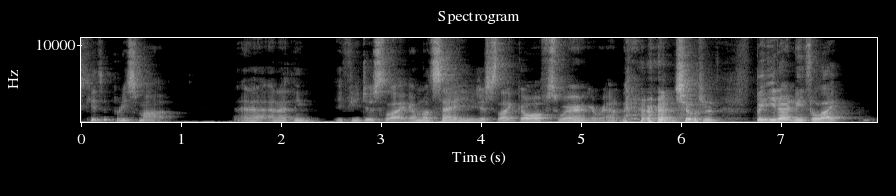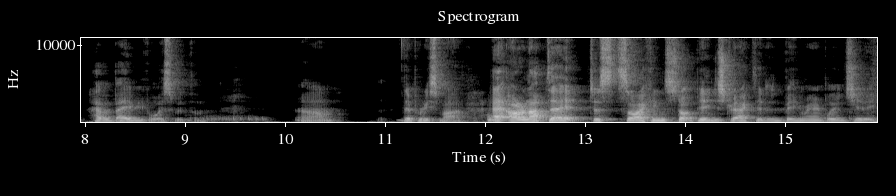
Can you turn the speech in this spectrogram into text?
kids are pretty smart. And, and i think if you just like i'm not saying you just like go off swearing around around children but you don't need to like have a baby voice with them. Um, they're pretty smart. On an update just so i can stop being distracted and being rambly and shitty.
